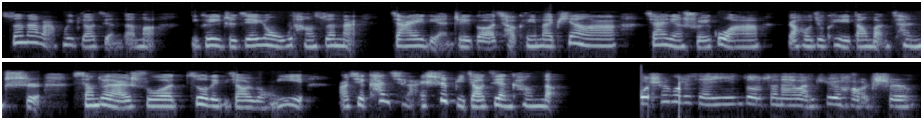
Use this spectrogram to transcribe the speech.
酸奶碗会比较简单嘛？你可以直接用无糖酸奶，加一点这个巧克力麦片啊，加一点水果啊，然后就可以当晚餐吃。相对来说做的比较容易，而且看起来是比较健康的。我吃过之前茵茵做的酸奶碗，巨好吃。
